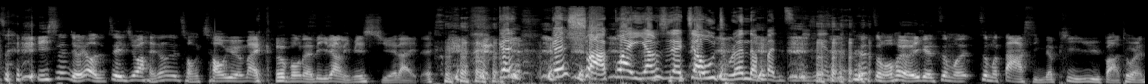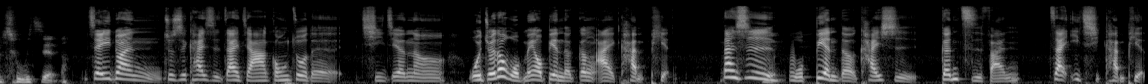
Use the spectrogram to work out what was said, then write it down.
这 遗失很久的钥匙这一句话，好像是从超越麦克风的力量里面学来的，跟跟耍怪一样，是在教务主任的本子里面的。怎么会有一个这么这么大型的譬喻法突然出现呢？这一段就是开始在家工作的期间呢，我觉得我没有变得更爱看片。但是我变得开始跟子凡在一起看片，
